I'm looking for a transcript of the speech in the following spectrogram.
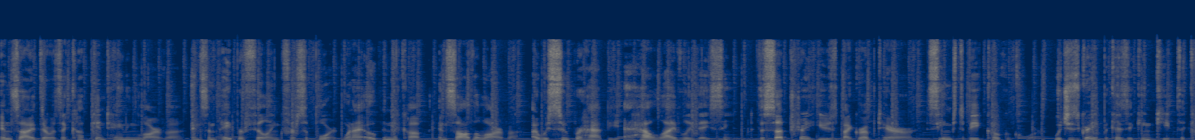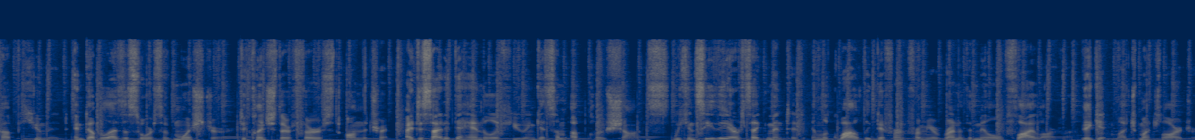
Inside there was a cup containing larvae and some paper filling for support. When I opened the cup and saw the larvae, I was super happy at how lively they seemed. The substrate used by Grubterra seems to be coco coir, which is great because it can keep the cup humid and double as a source of moisture to quench their thirst on the trip. I decided to handle a few and get some up close shots. We can see they are segmented and look wildly different from your run-of-the-mill fly larva. They get much much larger,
